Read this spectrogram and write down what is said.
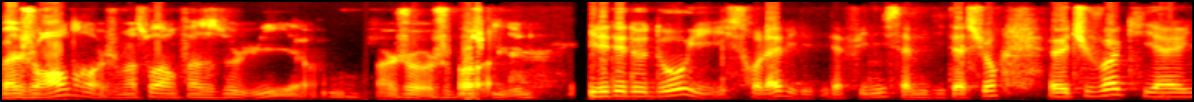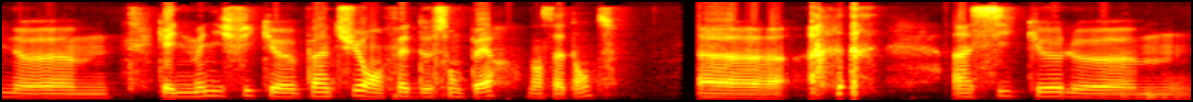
Bah, je rentre, je m'assois en face de lui. euh, Enfin, je, je pense Ouais. qu'il est. Il était de dos, il, il se relève, il, il a fini sa méditation. Euh, tu vois qu'il y a une, euh, qu'il y a une magnifique peinture en fait de son père dans sa tente, Euh, ainsi que le,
